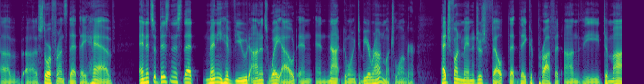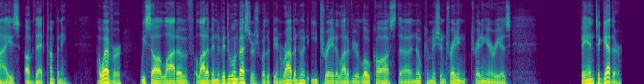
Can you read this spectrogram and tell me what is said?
uh, uh, storefronts that they have. And it's a business that many have viewed on its way out and, and not going to be around much longer. Hedge fund managers felt that they could profit on the demise of that company. However, we saw a lot of a lot of individual investors, whether it be in Robinhood, E Trade, a lot of your low cost, uh, no commission trading trading areas, band together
